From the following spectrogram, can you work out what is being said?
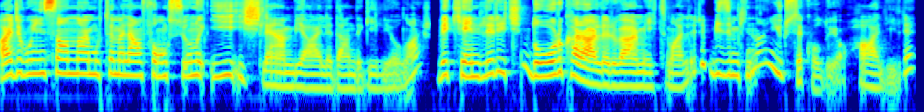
Ayrıca bu insanlar muhtemelen fonksiyonu iyi işleyen bir aileden de geliyorlar ve kendileri için doğru kararları verme ihtimalleri bizimkinden yüksek oluyor haliyle.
